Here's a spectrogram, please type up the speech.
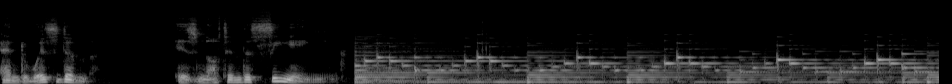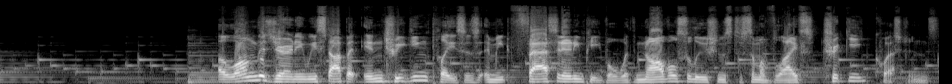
and wisdom is not in the seeing. Along the journey, we stop at intriguing places and meet fascinating people with novel solutions to some of life's tricky questions.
